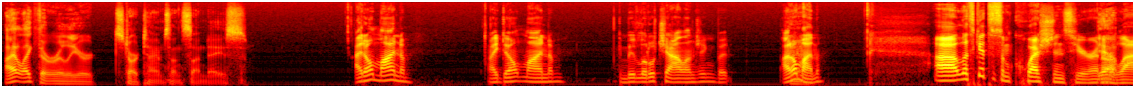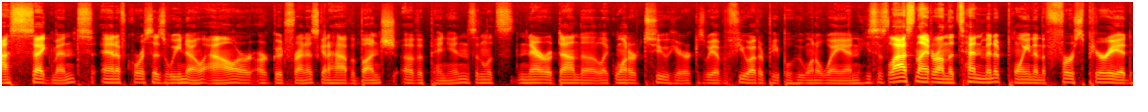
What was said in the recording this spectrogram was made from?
I like the earlier start times on Sundays. I don't mind them. I don't mind them. It can be a little challenging, but I don't Yeah. mind them. Uh, let's get to some questions here in Yeah. our last segment. And of course, as we know, Al, our, our good friend, is going to have a bunch of opinions. And let's narrow it down to like one or two here because we have a few other people who want to weigh in. He says, Last night around the 10 minute point in the first period,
